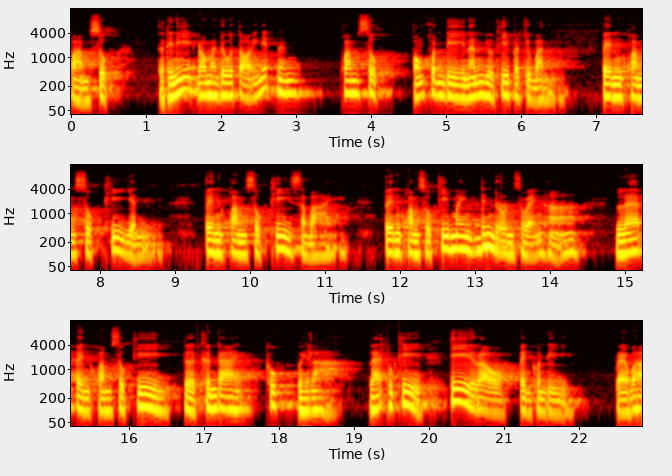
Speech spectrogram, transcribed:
ความสุข แต่ทีนี้เรามาดูต่ออีกนิดนึง ความสุขของคนดีนั้นอยู่ที่ปัจจุบัน เป็นความสุขที่เย็น เป็นความสุขที่สบาย เป็นความสุขที่ไม่ดิ้นรนแสวงหา และเป็นความสุขที่เกิดขึ้นได้ ทุกเวลา และทุกที่ที่เราเป็นคนดี แปลว่า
